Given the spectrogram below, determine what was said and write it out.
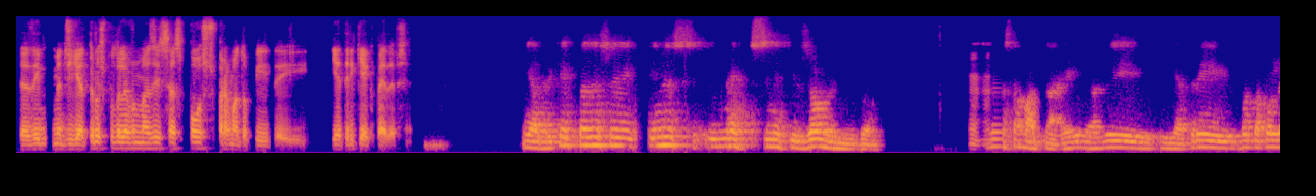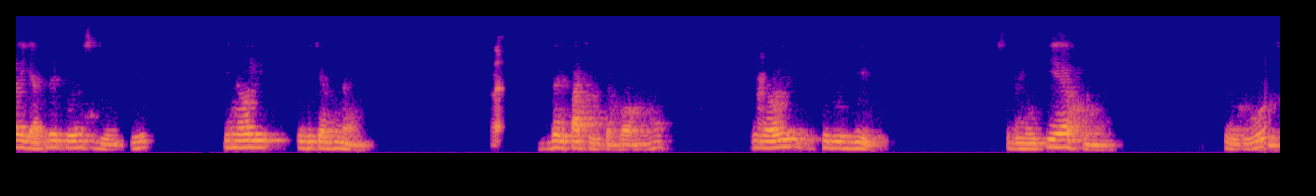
Δηλαδή, με τους γιατρούς που δουλεύουν μαζί σας, πώς πραγματοποιείται η ιατρική εκπαίδευση; Η ιατρική εκπαίδευση είναι, είναι συνεχιζόμενη εδώ. Mm-hmm. Δεν σταματάει. Δηλαδή, οι γιατροί, πρώτα απ' όλα οι γιατροί που είναι στην κλινική, είναι όλοι ειδικευμένοι. Ναι. Δεν υπάρχει ειδικευόμενος. Είναι όλοι χειρουργοί. Στην κλινική έχουμε χειρουργούς,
